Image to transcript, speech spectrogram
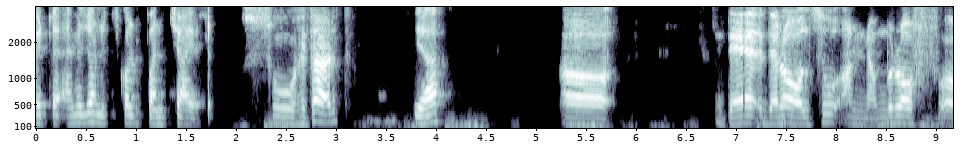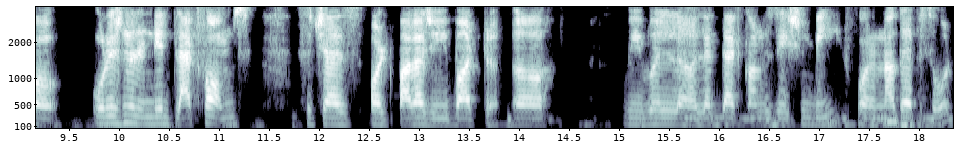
with Amazon. It's called Panchayat. So Hitarth, Yeah. uh, there there are also a number of uh, original Indian platforms such as Alt Balaji, but uh, we will uh, let that conversation be for another episode.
